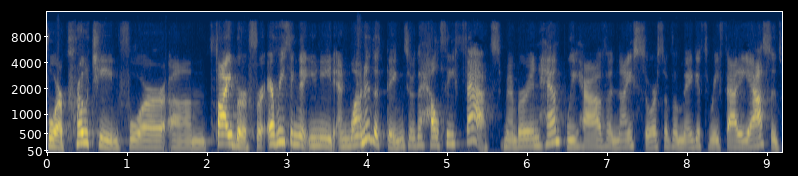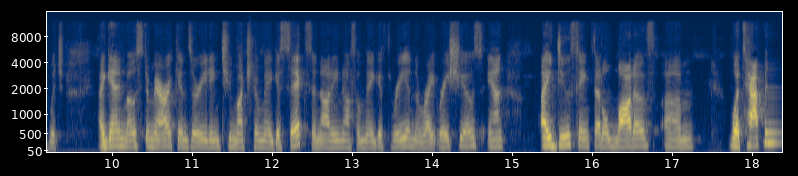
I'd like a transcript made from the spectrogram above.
for protein, for um, fiber, for everything that you need. And one of the things are the healthy fats. Remember, in hemp, we have a nice source of omega 3 fatty acids, which, again, most Americans are eating too much omega 6 and not enough omega 3 in the right ratios. And I do think that a lot of um, what's happened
